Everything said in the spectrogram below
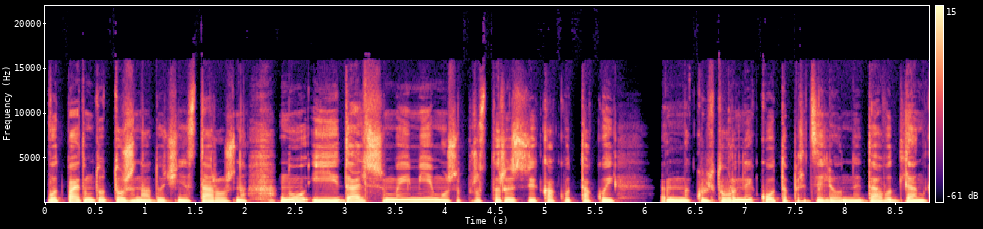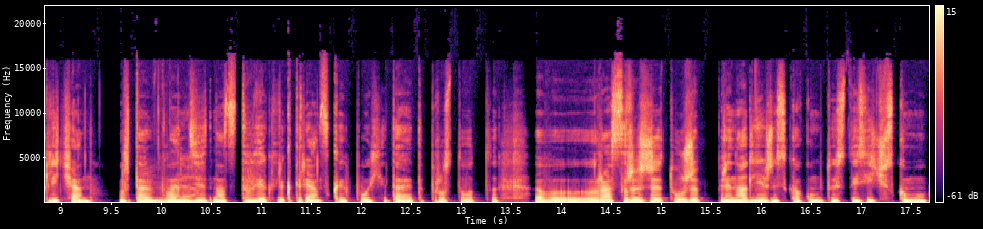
Вот, поэтому тут тоже надо очень осторожно. Ну и дальше мы имеем уже просто рыжий, как вот такой культурный код определенный, да, вот для англичан во второй mm, половине XIX да. века, викторианской эпохи, да, это просто вот э, раз рыжая, это уже принадлежность к какому-то эстетическому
